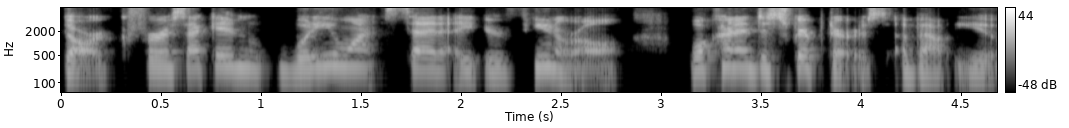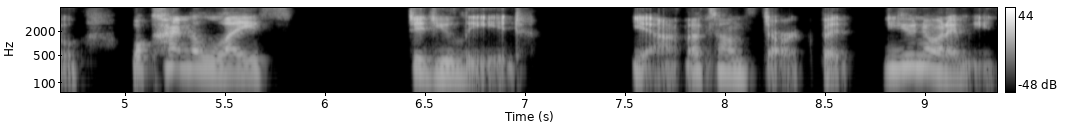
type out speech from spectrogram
dark for a second. What do you want said at your funeral? What kind of descriptors about you? What kind of life did you lead? Yeah, that sounds dark, but you know what I mean.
